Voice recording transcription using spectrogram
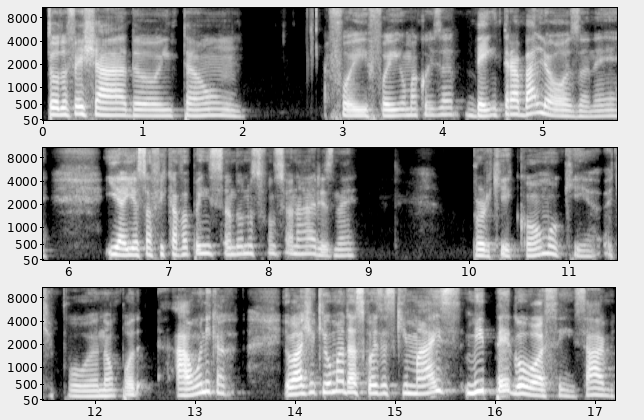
todo fechado. Então, foi, foi uma coisa bem trabalhosa, né? E aí eu só ficava pensando nos funcionários, né? Porque como que, tipo, eu não pod... a única, eu acho que uma das coisas que mais me pegou assim, sabe?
